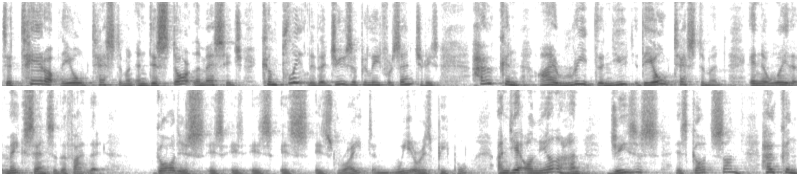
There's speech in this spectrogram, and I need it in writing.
to tear up the Old Testament and distort the message completely that Jews have believed for centuries. How can I read the, New, the Old Testament in a way that makes sense of the fact that God is, is, is, is, is right and we are his people, and yet on the other hand, Jesus is God's son? How can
